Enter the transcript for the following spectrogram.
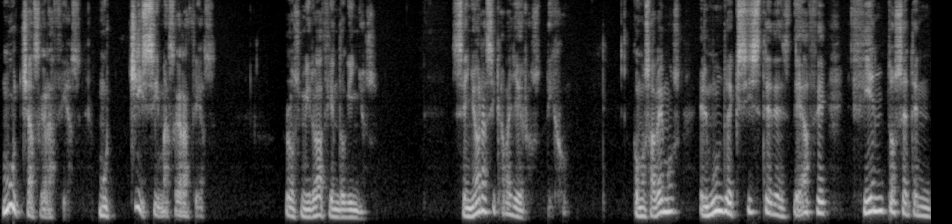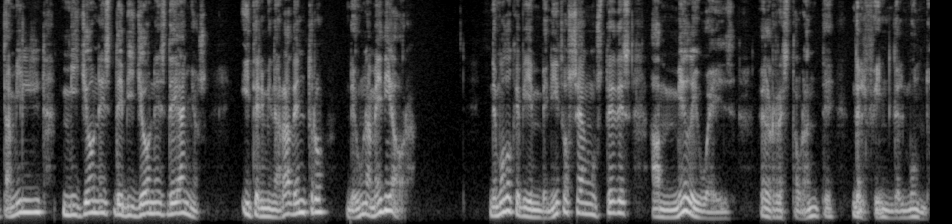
Muchas gracias, muchísimas gracias. Los miró haciendo guiños. Señoras y caballeros, dijo. Como sabemos, el mundo existe desde hace 170 mil millones de billones de años y terminará dentro de una media hora. De modo que bienvenidos sean ustedes a Milliways, el restaurante del fin del mundo.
